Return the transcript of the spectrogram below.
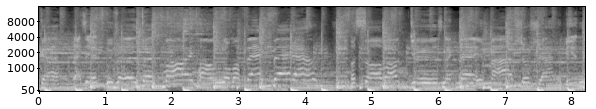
sebekkel Ezért üvöltök majd hangom a fegyverem. A szavak győznek, de én már sosem. Írnék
